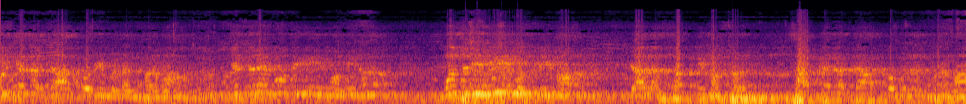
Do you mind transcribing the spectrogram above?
उनके दर्जात को भी बुलंद फरमा। जितने मोमिन मोमिना मुस्लिम मुस्लिमा या अल्लाह सबकी मफरत सबके दर्जात को बुलंद फरमा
